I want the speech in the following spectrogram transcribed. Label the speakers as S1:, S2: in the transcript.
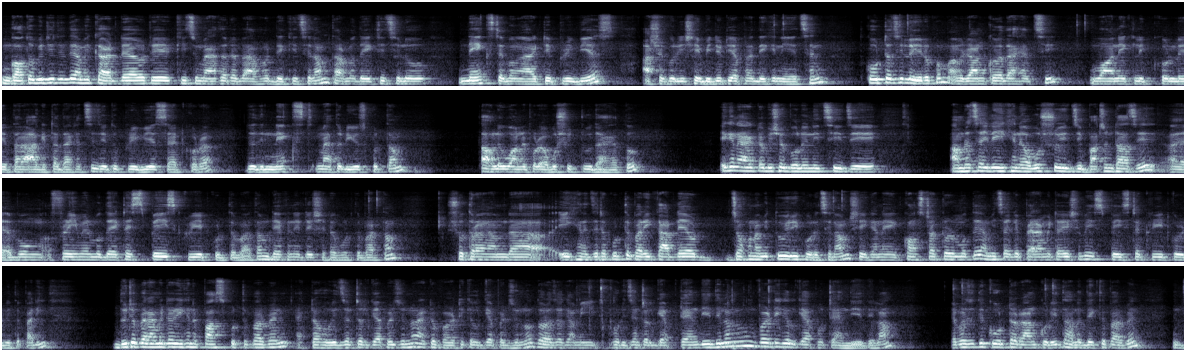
S1: গত ভিডিওটিতে আমি কার্ড লেআউটের কিছু ম্যাথডের ব্যবহার দেখিয়েছিলাম। তার মধ্যে একটি ছিল নেক্সট এবং আরেকটি প্রিভিয়াস আশা করি সেই ভিডিওটি আপনারা দেখে নিয়েছেন। কোডটা ছিল এরকম, আমি রান করে দেখাচ্ছি। ওয়ানে ক্লিক করলে তার আগেরটা দেখাচ্ছি, যেহেতু প্রিভিয়াস অ্যাড করা। যদি নেক্সট মেথড ইউজ করতাম, তাহলে ওয়ানের পরে অবশ্যই টু দেখাতো। এখানে আরেকটা বিষয় বলে নিচ্ছি যে, আমরা চাইলে এখানে অবশ্যই যে বাটনটা আছে এবং ফ্রেমের মধ্যে একটা স্পেস ক্রিয়েট করতে পারতাম ডেফিনেটলি সেটা করতে পারতাম। সুতরাং আমরা এইখানে যেটা করতে পারি কার্ড লেআউট যখন আমি তৈরি করেছিলাম, সেখানে কনস্ট্রাক্টরের মধ্যে আমি চাইলে প্যারামিটার হিসেবে স্পেসটা ক্রিয়েট করে নিতে পারি। দুটো প্যারামিটার এখানে পাস করতে পারবেন, একটা হরিজেন্টাল গ্যাপের জন্য একটা ভার্টিক্যাল গ্যাপের জন্য। ধরা যাক আমি হরিজেন্টাল গ্যাপ টেন দিয়ে দিলাম এবং ভার্টিক্যাল গ্যাপও টেন দিয়ে দিলাম। এবার যদি কোডটা রান করি, তাহলে দেখতে পারবেন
